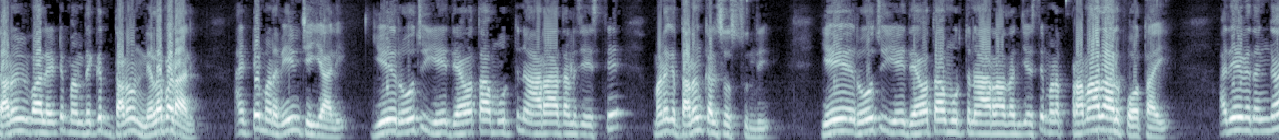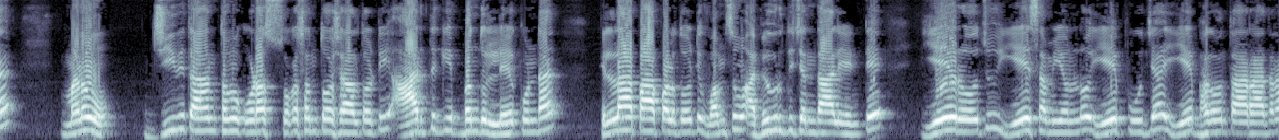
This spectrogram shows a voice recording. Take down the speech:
ధనం ఇవ్వాలంటే మన దగ్గర ధనం నిలబడాలి. అంటే మనం ఏం చెయ్యాలి? ఏ రోజు ఏ దేవతామూర్తిని ఆరాధన చేస్తే మనకి ధనం కలిసి వస్తుంది. ఏ రోజు ఏ దేవతామూర్తిని ఆరాధన చేస్తే మన ప్రమాదాలు పోతాయి. అదేవిధంగా మనం జీవితాంతము కూడా సుఖ సంతోషాలతోటి ఆర్థిక ఇబ్బందులు లేకుండా పిల్లా పాపలతోటి వంశం అభివృద్ధి చెందాలి అంటే ఏ రోజు ఏ సమయంలో ఏ పూజ ఏ భగవంత ఆరాధన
